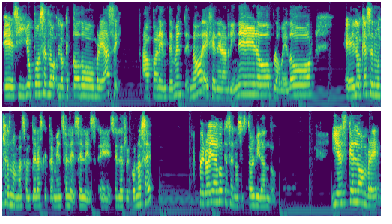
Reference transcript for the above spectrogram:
Eh, si yo puedo hacer lo, que todo hombre hace, aparentemente, ¿no? generar dinero, proveedor, eh, lo que hacen muchas mamás solteras que también se les, se les, eh, se les reconoce. Pero hay algo que se nos está olvidando y es que el hombre,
